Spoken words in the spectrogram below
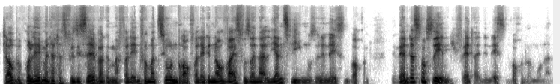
Ich glaube, Paul Heyman hat das für sich selber gemacht, weil er Informationen braucht, weil er genau weiß, wo seine Allianz liegen muss in den nächsten Wochen. Wir werden das noch sehen, später in den nächsten Wochen und Monaten.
